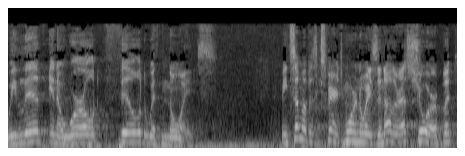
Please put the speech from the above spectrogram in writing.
we live in a world filled with noise. I mean, some of us experience more noise than others, that's sure, but,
